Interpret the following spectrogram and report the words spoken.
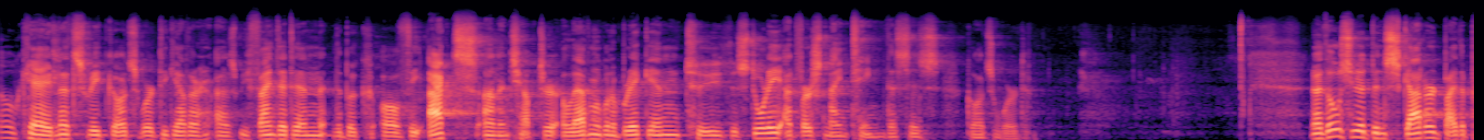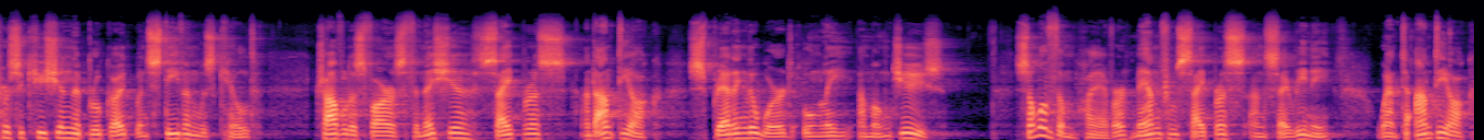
Okay, let's read God's word together as we find it in the book of the Acts and in chapter 11. We're going to break into the story at verse 19. This is God's word. Now, those who had been scattered by the persecution that broke out when Stephen was killed traveled as far as Phoenicia, Cyprus, and Antioch, spreading the word only among Jews. Some of them, however, men from Cyprus and Cyrene, went to Antioch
